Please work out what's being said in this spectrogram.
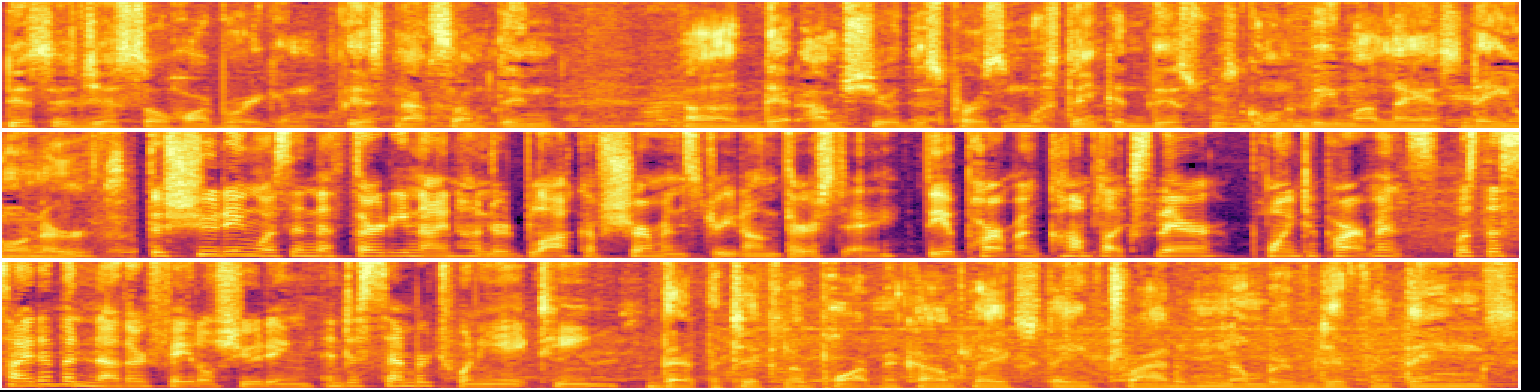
This is just so heartbreaking. It's not something uh, that I'm sure this person was thinking this was going to be my last day on earth. The shooting was in the 3900 block of Sherman Street on Thursday. The apartment complex there, Point Apartments, was the site of another fatal shooting in December 2018. That particular apartment complex, they've tried a number of different things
